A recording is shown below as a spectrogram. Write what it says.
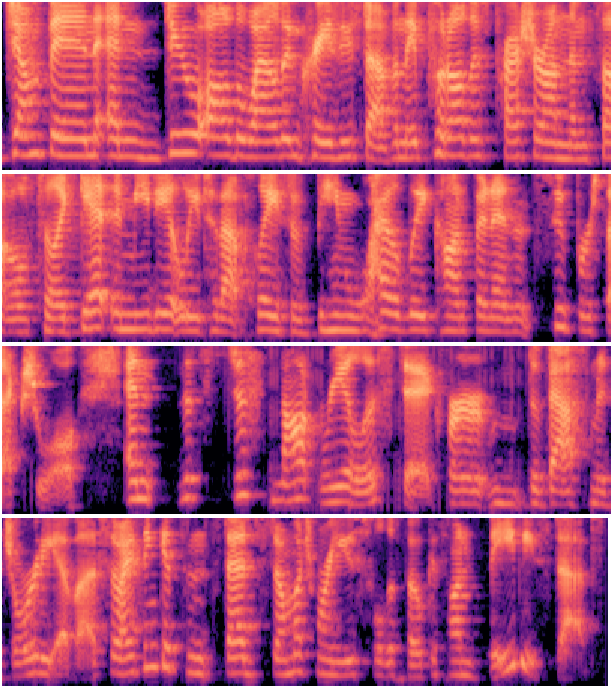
jump in and do all the wild and crazy stuff and they put all this pressure on themselves to like get immediately to that place of being wildly confident and super sexual. And that's just not realistic for the vast majority of us. So i think it's instead so much more useful to focus on baby steps.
